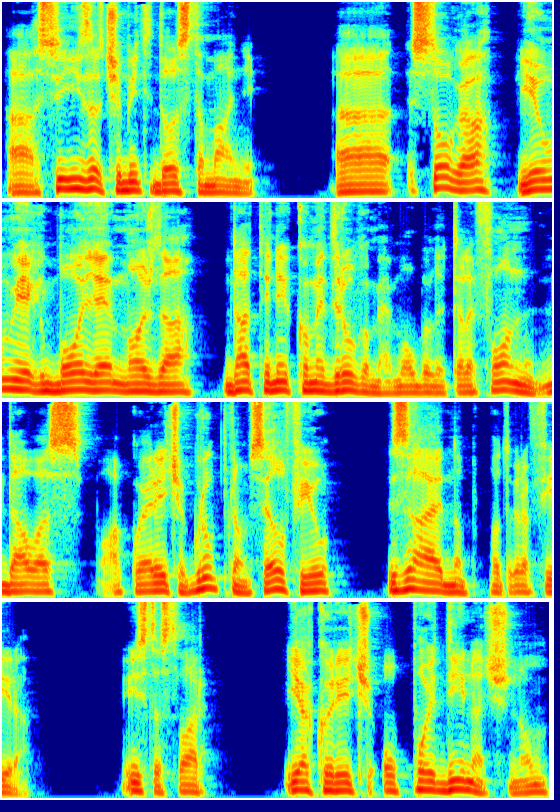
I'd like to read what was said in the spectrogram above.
A svi iza će biti dosta manji. A, stoga je uvijek bolje možda dati nekome drugome mobilni telefon da vas, ako je riječ o grupnom selfiju, zajedno fotografira. Ista stvar. Iako je riječ o pojedinačnom,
